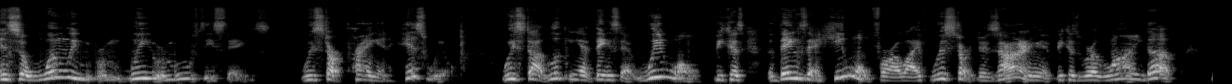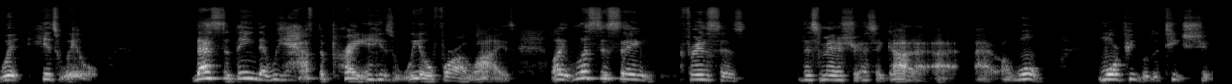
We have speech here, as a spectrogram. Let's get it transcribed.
And so when we we remove these things, we start praying in His will. We stop looking at things that we want because the things that He wants for our life, we start desiring it because we're lined up with His will. That's the thing that we have to pray in His will for our lives. Like, let's just say, for instance, this ministry. I said, God, I, I, I want more people to teach to.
